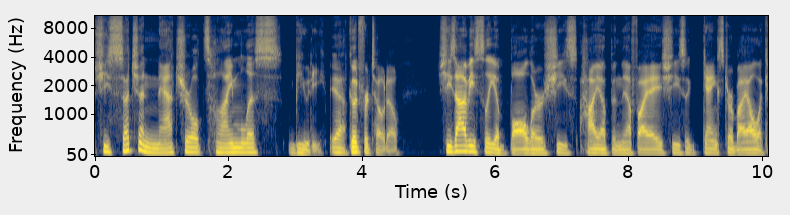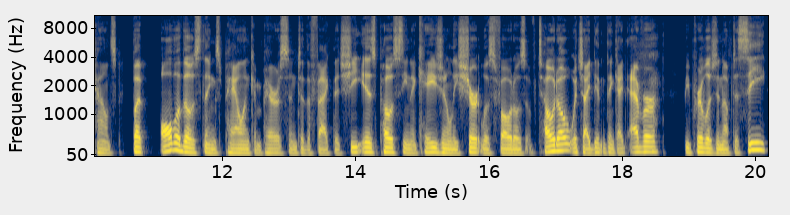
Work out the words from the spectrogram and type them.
She's such a natural, timeless beauty. Yeah. Good for Toto. She's obviously a baller. She's high up in the FIA. She's a gangster by all accounts. But all of those things pale in comparison to the fact that she is posting occasionally shirtless photos of Toto, which I didn't think I'd ever be privileged enough to see.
